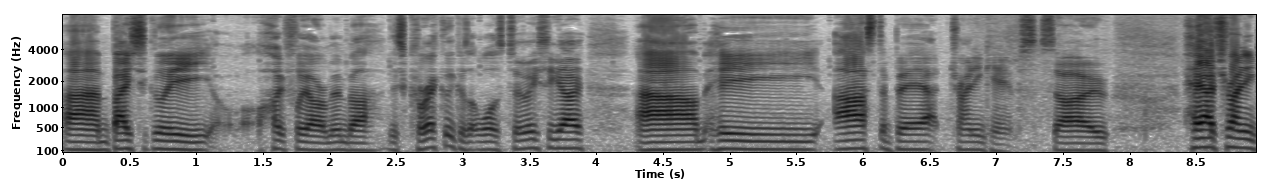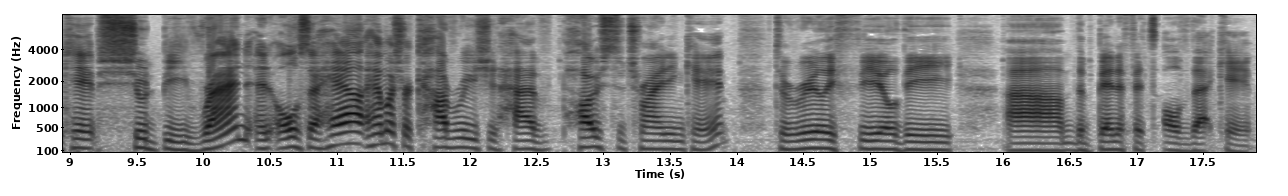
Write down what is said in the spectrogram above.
Um, basically, hopefully I remember this correctly because it was two weeks ago. Um, he asked about training camps. So how training camps should be ran and also how, how much recovery you should have post a training camp to really feel the, um, the benefits of that camp.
